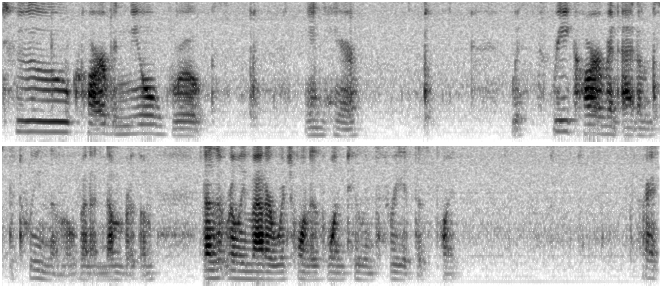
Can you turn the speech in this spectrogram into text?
two carbonyl groups in here with three carbon atoms between them. We're going to number them. Doesn't really matter which one is 1, 2, and 3 at this point. Right?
